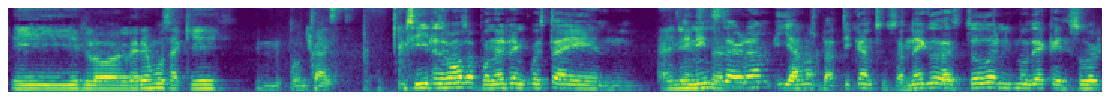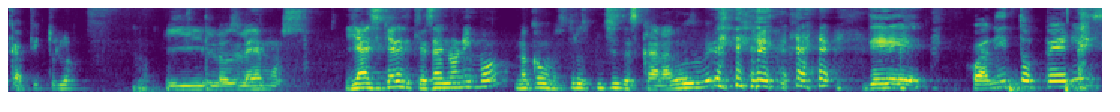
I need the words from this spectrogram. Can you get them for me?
Y lo leeremos aquí en el podcast. Sí, les vamos a poner encuesta en, En en Instagram. Instagram y ya nos platican sus anécdotas, todo el mismo día que se sube el capítulo. Y los leemos. Y ya, si quieren que sea anónimo, no como nosotros pinches descarados, güey. De Juanito Pérez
